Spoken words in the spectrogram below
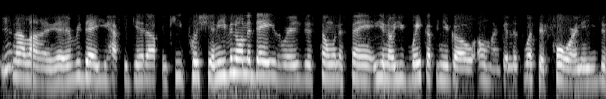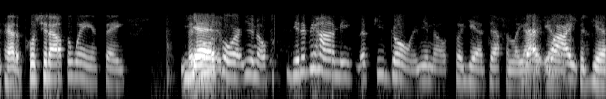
you're not lying. Every day you have to get up and keep pushing, even on the days where it's just someone is saying, you know, you wake up and you go, oh my goodness, what's it for? And then you just had to push it out the way and say, let's Yes. move forward. You know, get it behind me. Let's keep going. You know. So yeah, definitely. That's I, why- yeah.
